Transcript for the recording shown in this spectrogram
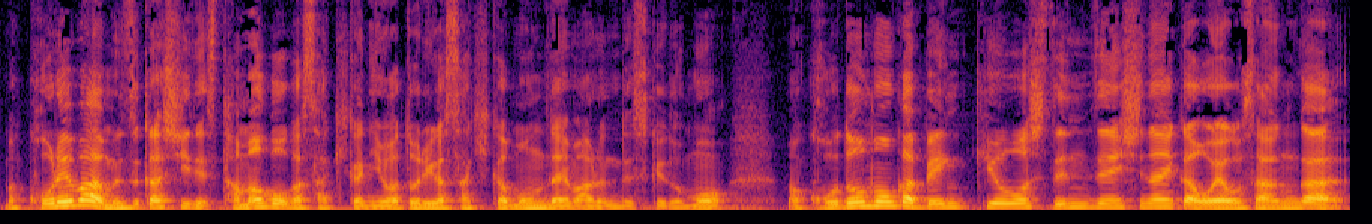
まあ、これは難しいです。卵が先か鶏が先か問題もあるんですけども、子供が勉強を全然しないから親御さんが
